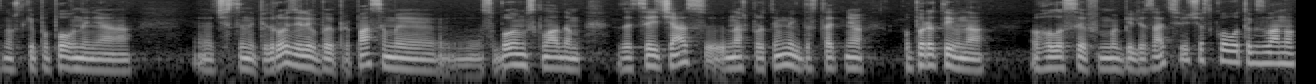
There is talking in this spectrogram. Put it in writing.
знову ж таки, поповнення частини підрозділів боєприпасами, е, особовим складом. За цей час наш противник достатньо оперативно оголосив мобілізацію частково так звану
